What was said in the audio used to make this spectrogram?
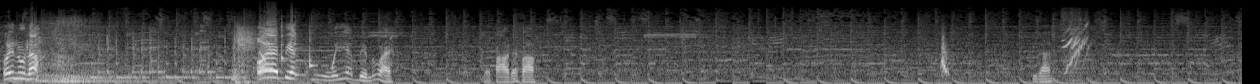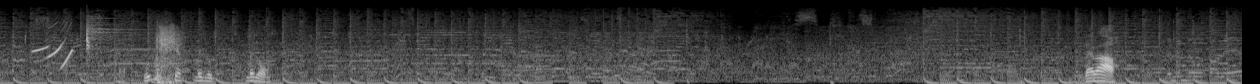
เฮ้ยรุนแล้วเฮ้ยเบียดโอ้ยเบียดไม่ไหวได้เปล่าได้เปล่าพี่นันอุ้ยเช็ดไม่หลุดไม่หลง ได้เปล่าเฟอร์นันโดตอเลส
